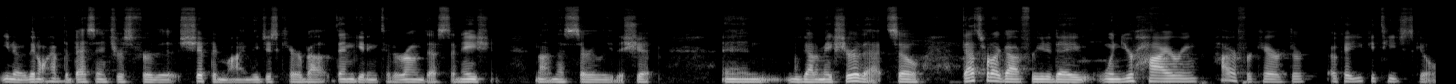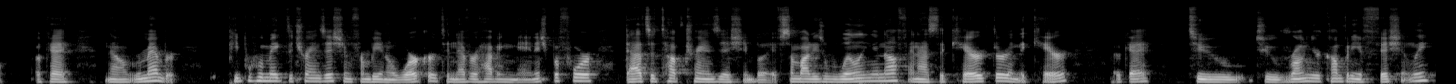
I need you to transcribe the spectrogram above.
you know they don't have the best interest for the ship in mind. They just care about them getting to their own destination not necessarily the ship. And we got to make sure that. So that's what i got for you today. When you're hiring hire for character okay? You could teach skill okay now remember people who make the transition from being a worker to never having managed before that's a tough transition but if somebody's willing enough and has the character and the care okay to to run your company efficiently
